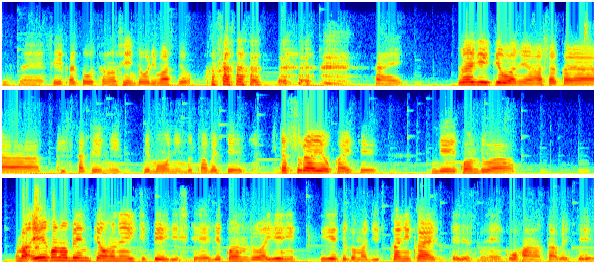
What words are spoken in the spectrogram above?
ですね、生活を楽しんでおりますよ。はい。というわけで今日はね、朝から喫茶店に行ってモーニング食べて、ひたすら絵を描いて、で、今度は、まあ英語の勉強もね、1ページして、で、今度は家に、家というかまあ実家に帰ってですね、ご飯を食べて、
